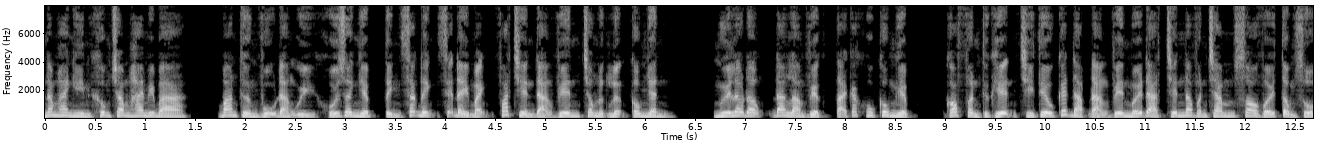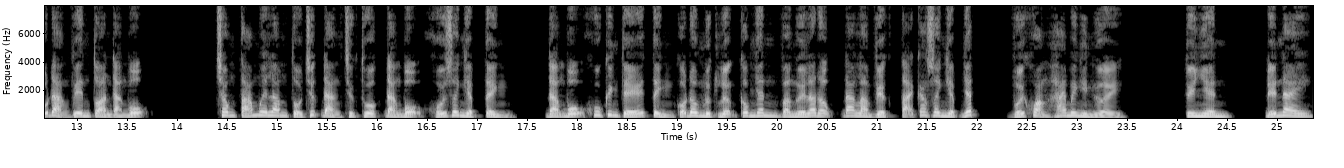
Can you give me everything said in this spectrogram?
Năm 2023, Ban Thường vụ Đảng ủy khối doanh nghiệp tỉnh xác định sẽ đẩy mạnh phát triển đảng viên trong lực lượng công nhân, người lao động đang làm việc tại các khu công nghiệp, góp phần thực hiện chỉ tiêu kết nạp đảng viên mới đạt trên 5% so với tổng số đảng viên toàn Đảng bộ. Trong 85 tổ chức đảng trực thuộc Đảng bộ khối doanh nghiệp tỉnh, Đảng bộ khu kinh tế tỉnh có đông lực lượng công nhân và người lao động đang làm việc tại các doanh nghiệp nhất, với khoảng 20.000 người. Tuy nhiên, đến nay,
